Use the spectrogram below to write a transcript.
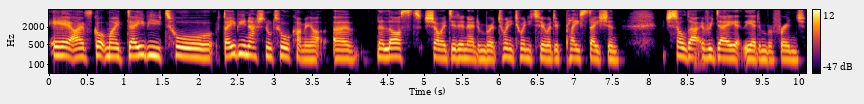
it. I've got my debut tour, debut national tour coming up. Uh, the last show I did in Edinburgh, 2022, I did PlayStation, which sold out every day at the Edinburgh Fringe.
